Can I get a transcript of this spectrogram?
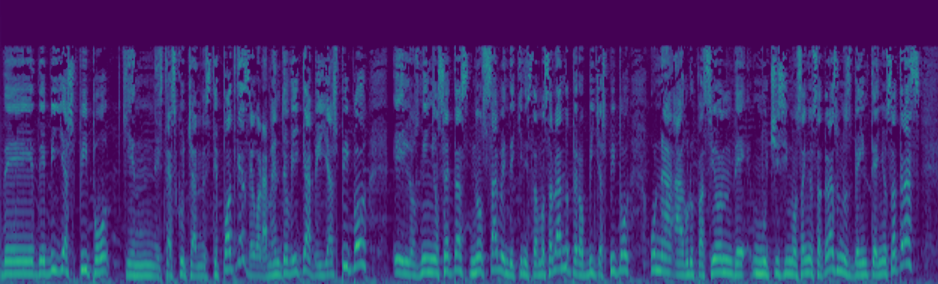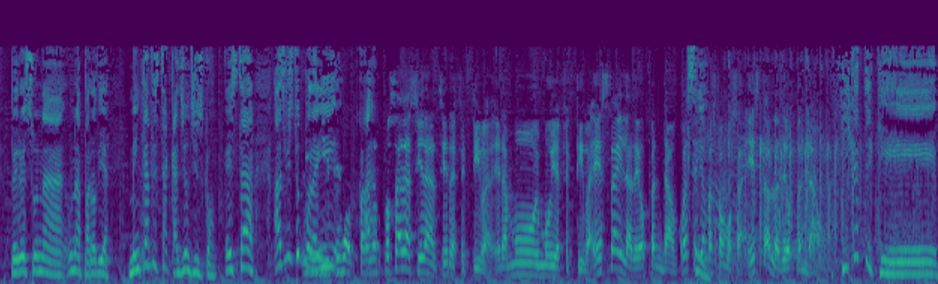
de, de Villas People. Quien está escuchando este podcast seguramente ubica a Villas People. Y los niños Zetas no saben de quién estamos hablando, pero Villas People, una agrupación de muchísimos años atrás, unos 20 años atrás. Pero es una, una parodia. Me encanta esta canción, Cisco. Esta, ¿has visto por ahí? Sí, para las posadas sí era, sí era efectiva, era muy, muy efectiva. Esta y la de Up and Down. ¿Cuál sería Sí. más famosa? ¿Esta o la de Up and Down? Fíjate que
